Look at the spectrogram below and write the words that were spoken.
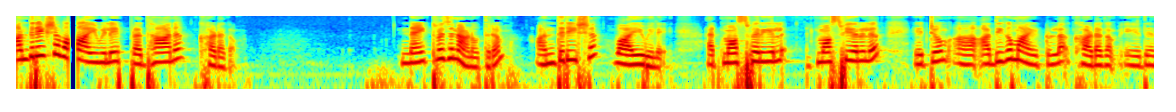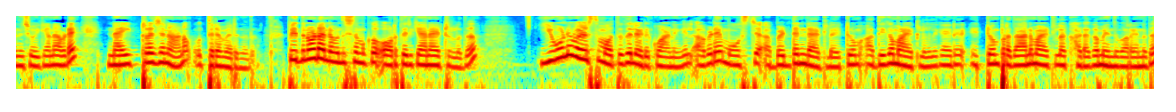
അന്തരീക്ഷ വായുവിലെ പ്രധാന ഘടകം. നൈട്രജൻ ആണ് ഉത്തരം. അന്തരീക്ഷ വായുവിലെ അറ്റ്മോസ്ഫിയറിൽ അറ്റ്മോസ്ഫിയറിൽ ഏറ്റവും അധികമായിട്ടുള്ള ഘടകം ഏതെന്ന് ചോദിക്കാൻ അവിടെ. നൈട്രജൻ ആണ് ഉത്തരം വരുന്നത്. അപ്പോൾ ഇതിനോടനുബന്ധിച്ച് നമുക്ക് ഓർത്തിരിക്കാനായിട്ടുള്ളത്. യൂണിവേഴ്സ് മൊത്തത്തിൽ എടുക്കുകയാണെങ്കിൽ അവിടെ മോസ്റ്റ് അബഡന്റ് ആയിട്ടുള്ള ഏറ്റവും അധികമായിട്ടുള്ള അല്ലെങ്കിൽ അതിന്റെ ഏറ്റവും പ്രധാനമായിട്ടുള്ള ഘടകം എന്ന് പറയുന്നത്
